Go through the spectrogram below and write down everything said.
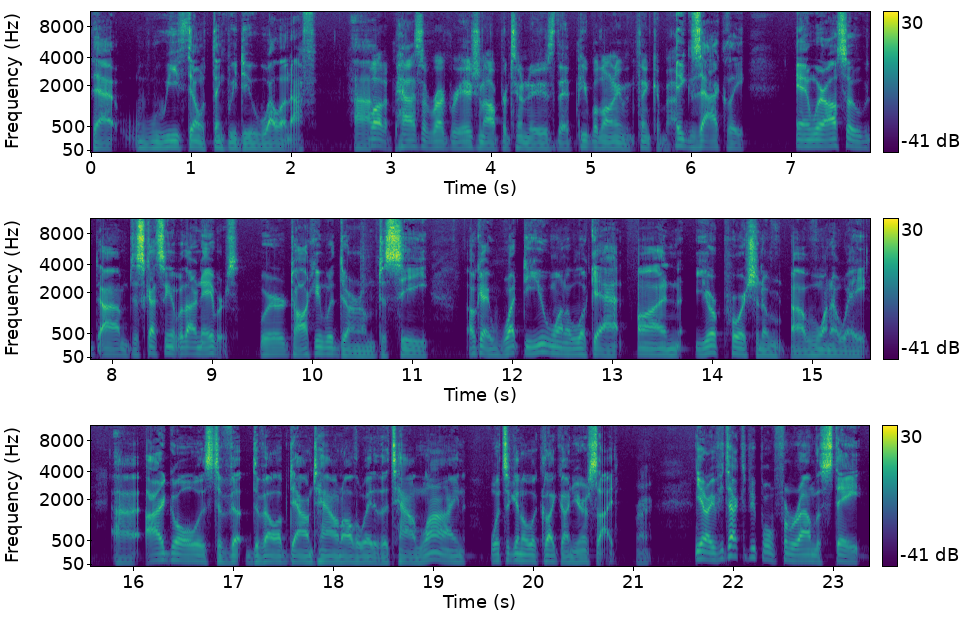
that we don't think we do well enough. Uh, a lot of passive recreation opportunities that people don't even think about. Exactly. And we're also um, discussing it with our neighbors. We're talking with Durham to see okay, what do you want to look at on your portion of, of 108? Uh, our goal is to v- develop downtown all the way to the town line. What's it going to look like on your side? Right. You know, if you talk to people from around the state,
